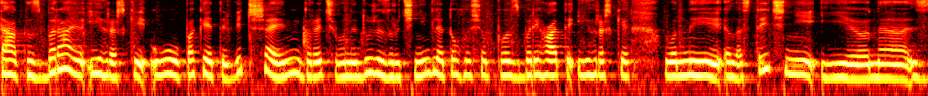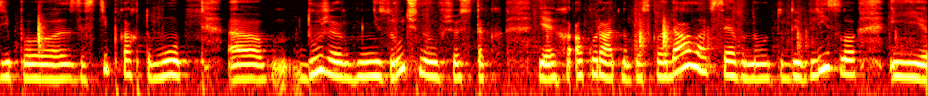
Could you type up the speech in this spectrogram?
Так, збираю іграшки у пакети від Shein. До речі, вони дуже зручні для того, щоб зберігати іграшки. Вони еластичні і на зіп застіпках, тому е, дуже мені зручно щось так. Я їх акуратно поскладала, все воно туди влізло і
